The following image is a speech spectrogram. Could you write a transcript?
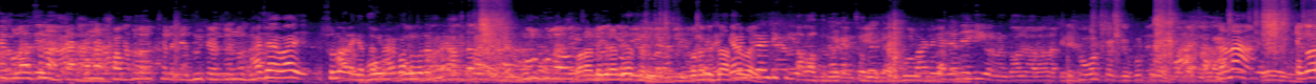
যেগুলো আছে না চারকোনা সবগুলো হচ্ছে যে দুইটার জন্য আচ্ছা ভাই শুনো রেখে আর কথা বলেন না গ্যারান্টি আছে কোনো কিছু আছে ভাই? না না এগুলো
